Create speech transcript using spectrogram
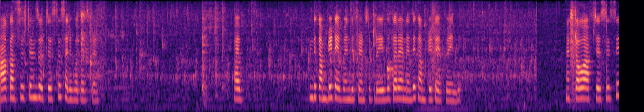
ఆ కన్సిస్టెన్సీ వచ్చేస్తే సరిపోతుంది ఫ్రెండ్స్ ఇది కంప్లీట్ అయిపోయింది ఫ్రెండ్స్ ఇప్పుడు ఎగ్ కర్రీ అనేది కంప్లీట్ అయిపోయింది. నేను స్టవ్ ఆఫ్ చేసేసి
